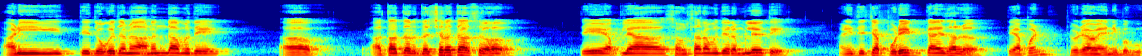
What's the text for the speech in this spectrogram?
आणि ते दोघंजणं आनंदामध्ये आता तर दशरथासह ते आपल्या संसारामध्ये रमले होते आणि त्याच्या पुढे काय झालं ते आपण थोड्या वेळाने बघू.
